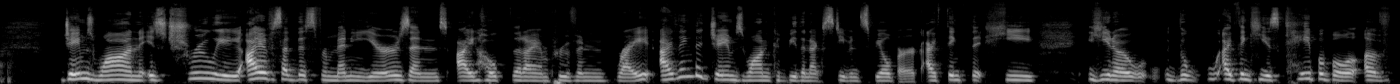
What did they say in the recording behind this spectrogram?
James Wan is truly, I have said this for many years, and I hope that I am proven right. I think that James Wan could be the next Steven Spielberg. I think that he, you know, the I think he is capable of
